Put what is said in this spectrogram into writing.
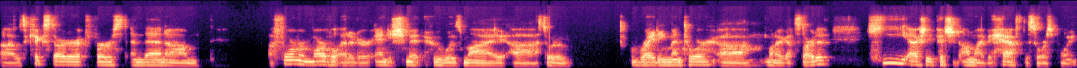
Uh, it was a Kickstarter at first, and then um, a former Marvel editor, Andy Schmidt, who was my uh, sort of writing mentor uh, when I got started, he actually pitched it on my behalf to Source Point.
